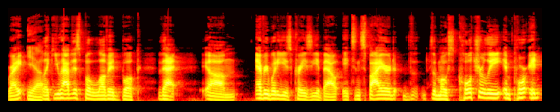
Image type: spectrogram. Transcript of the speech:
right? Yeah. Like you have this beloved book that um everybody is crazy about. It's inspired the, the most culturally important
